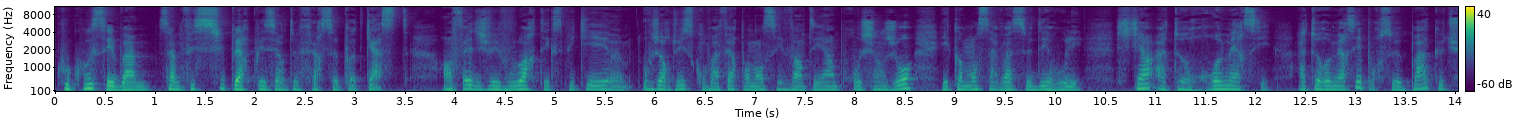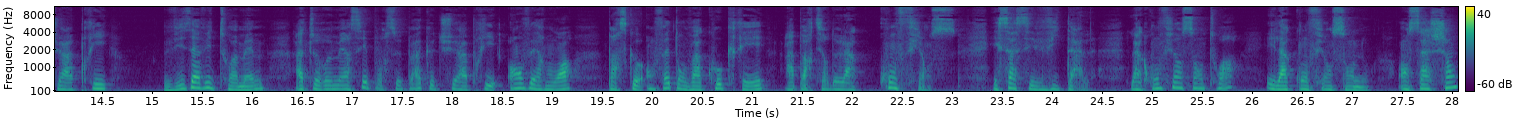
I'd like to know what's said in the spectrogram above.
Coucou, c'est Bam. Ça me fait super plaisir de faire ce podcast. En fait, je vais vouloir t'expliquer euh, aujourd'hui ce qu'on va faire pendant ces 21 prochains jours et comment ça va se dérouler. Je tiens à te remercier, à te remercier pour ce pas que tu as pris vis-à-vis de toi-même, à te remercier pour ce pas que tu as pris envers moi, parce qu'en en fait, on va co-créer à partir de la confiance. Et ça, c'est vital. La confiance en toi et la confiance en nous. En sachant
